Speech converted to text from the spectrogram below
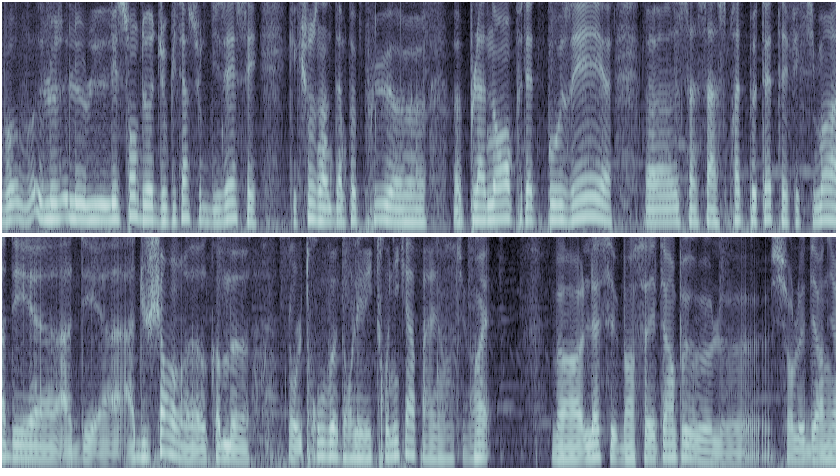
le- le- les sons de Jupiter, tu le disais, c'est quelque chose d'un peu plus euh, planant, peut-être posé. ça, ça se prête peut-être effectivement à, des, à, des, à, à du chant, comme on le trouve dans l'Electronica par exemple. Tu vois. Ouais. Ben, là, ben, ça a été un peu euh, le, sur le dernier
